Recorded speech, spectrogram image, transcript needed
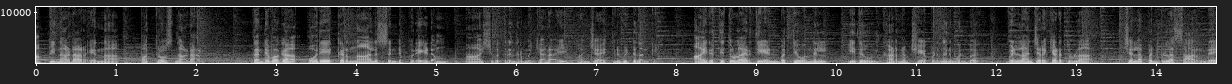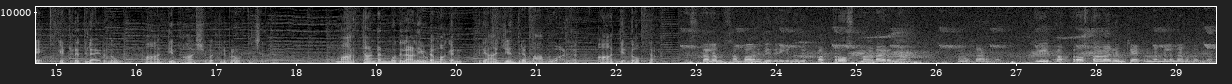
അപ്പി നാടാർ എന്ന പത്രോസ് നാടാർ തന്റെ വക ഒരേക്കർ നാല് സെന്റ് പുരയിടം ആശുപത്രി നിർമ്മിക്കാനായി പഞ്ചായത്തിന് വിട്ടു നൽകി. ആയിരത്തി തൊള്ളായിരത്തി എൺപത്തി ഒന്നിൽ ഇത് ഉദ്ഘാടനം ചെയ്യപ്പെടുന്നതിന് മുൻപ് വെള്ളാഞ്ചിറയ്ക്കടുത്തുള്ള ചെല്ലപ്പൻപിള്ള സാറിന്റെ കെട്ടിടത്തിലായിരുന്നു ആദ്യം ആശുപത്രി പ്രവർത്തിച്ചത്. മാർത്താണ്ഡൻ മുതലാളിയുടെ മകൻ രാജേന്ദ്ര ബാബുവാണ് ആദ്യ ഡോക്ടർ. സ്ഥലം സംഭാവന ചെയ്തിരിക്കുന്നത് പത്രോസ് നാടാർ എന്നാണ് നമ്മൾ കാണുന്നത്. ഈ പത്രോസ് നാടാരും ചേട്ടനും തമ്മിൽ എന്താണ് ബന്ധം?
